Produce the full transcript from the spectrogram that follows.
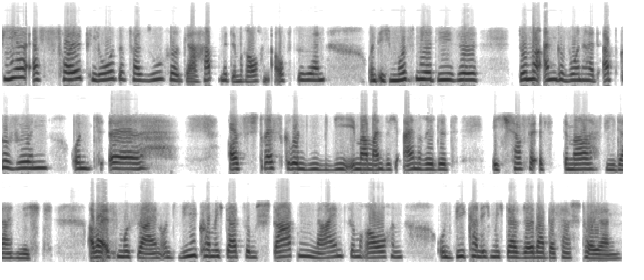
vier erfolglose Versuche gehabt, mit dem Rauchen aufzuhören. Und ich muss mir diese dumme Angewohnheit abgewöhnen und äh, aus Stressgründen, die immer man sich einredet, ich schaffe es immer wieder nicht. Aber es muss sein. Und wie komme ich da zum starken Nein zum Rauchen? Und wie kann ich mich da selber besser steuern?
